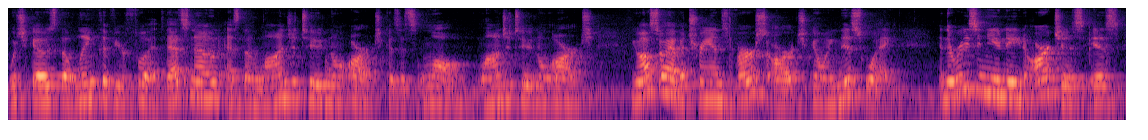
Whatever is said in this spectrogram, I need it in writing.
which goes the length of your foot. That's known as the longitudinal arch because it's long, longitudinal arch. You also have a transverse arch going this way. And the reason you need arches is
